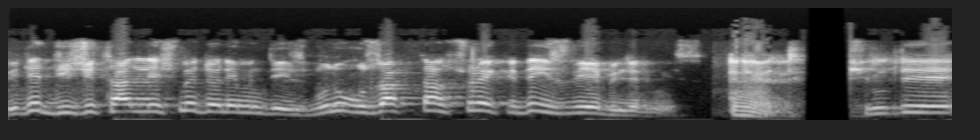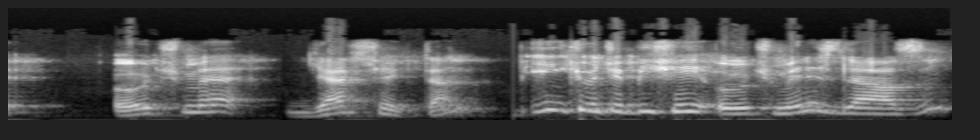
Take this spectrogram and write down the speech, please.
Bir de dijitalleşme dönemindeyiz. Bunu uzaktan sürekli de izleyebilir miyiz? Evet. Şimdi ölçme gerçekten ilk önce bir şeyi ölçmeniz lazım.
